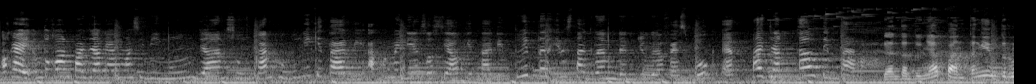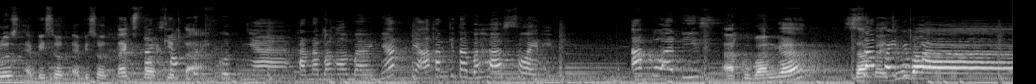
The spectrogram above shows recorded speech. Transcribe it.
Oke, untuk kawan pajak yang masih bingung, jangan sungkan hubungi kita di akun media sosial kita di Twitter, Instagram, dan juga Facebook @pajakkaltimtara. Dan tentunya pantengin terus episode-episode Tech Next talk kita. berikutnya karena bakal banyak yang akan kita bahas selain ini. Aku Adis. Aku bangga. Sampai, Sampai jumpa.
